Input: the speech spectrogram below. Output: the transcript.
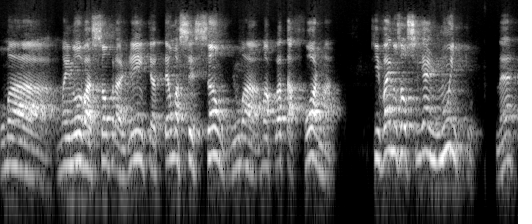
uma, uma inovação para a gente, até uma sessão de uma, uma plataforma que vai nos auxiliar muito né,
